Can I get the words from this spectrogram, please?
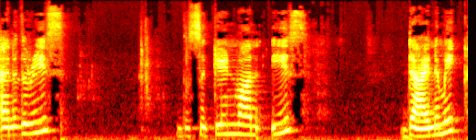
another is the second one is dynamic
